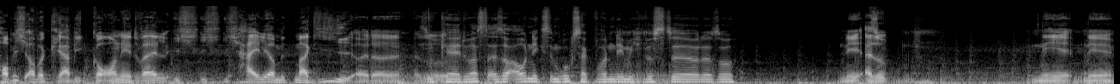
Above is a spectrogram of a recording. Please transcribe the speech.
Hab ich aber, glaube ich, gar nicht, weil ich, ich, ich heile ja mit Magie, Alter. Also, Okay, du hast also auch nichts im Rucksack, von dem ich wüsste oder so. Nee, also. Nee, nee.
